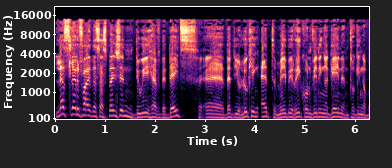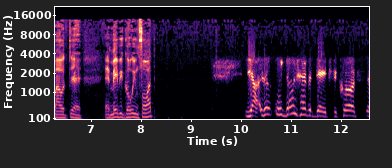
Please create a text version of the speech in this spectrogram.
Let's clarify the suspension. Do we have the dates uh, that you're looking at? Maybe reconvening again and talking about uh, uh, maybe going forward? Yeah, look, we don't have a date because uh,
